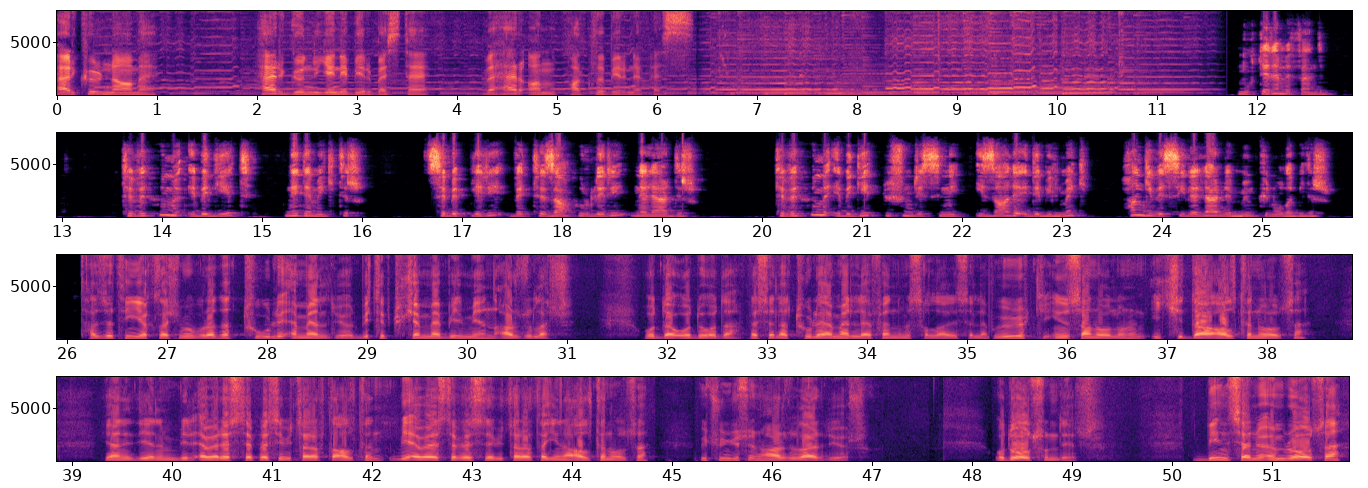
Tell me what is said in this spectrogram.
Herkül name, her gün yeni bir beste ve her an farklı bir nefes. Muhterem efendim, tevehhüm ebediyet ne demektir? Sebepleri ve tezahürleri nelerdir? Tevehhüm ebediyet düşüncesini izale edebilmek hangi vesilelerle mümkün olabilir? Hazretin yaklaşımı burada tuğlu emel diyor. Bitip tükenme bilmeyen arzular. O da o da o da. Mesela tuğlu emelle Efendimiz sallallahu aleyhi ve sellem buyuruyor ki insanoğlunun iki dağ altını olsa yani diyelim bir Everest tepesi bir tarafta altın, bir Everest tepesi de bir tarafta yine altın olsa üçüncüsünü arzular diyor. O da olsun der. Bin sene ömrü olsa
